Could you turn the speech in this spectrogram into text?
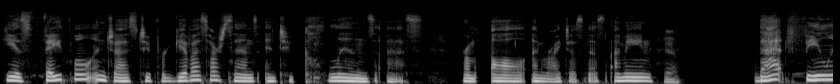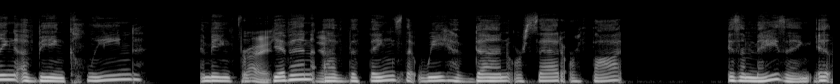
He is faithful and just to forgive us our sins and to cleanse us from all unrighteousness. I mean, Yeah. that feeling of being cleaned and being Right. forgiven Yeah. of the things that we have done or said or thought is amazing. It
